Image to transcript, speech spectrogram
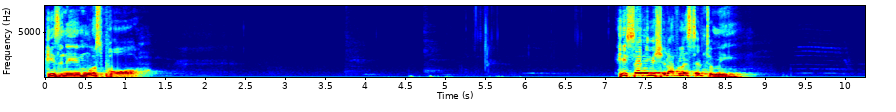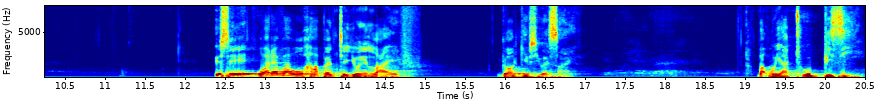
His name was Paul. He said, You should have listened to me. You see, whatever will happen to you in life, God gives you a sign. But we are too busy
